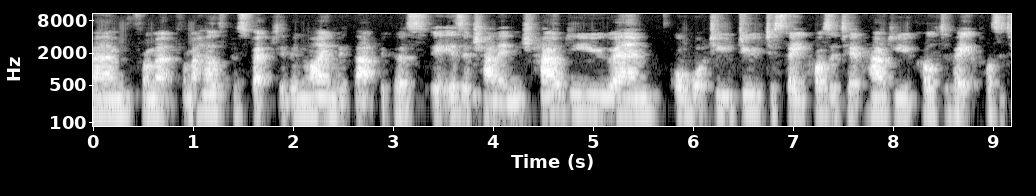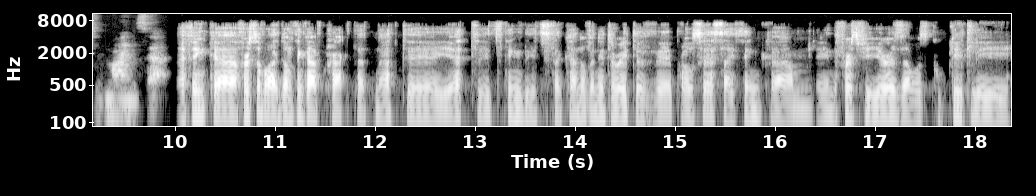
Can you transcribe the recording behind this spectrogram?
um, from a from a health perspective in line with that because it is a challenge. How do you um, or what do you do to stay positive? How do you cultivate a positive mindset? I think uh, first of all, I don't think I've cracked that nut uh, yet. It's think it's a kind of an iterative uh, process. I think um, in the first few years, I was completely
